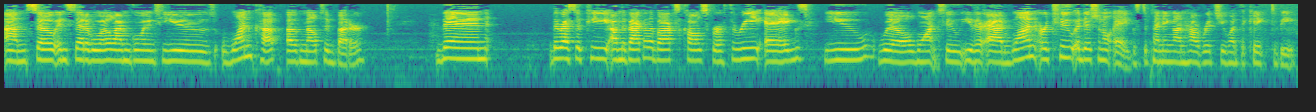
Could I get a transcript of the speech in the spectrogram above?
Um, so instead of oil, I'm going to use one cup of melted butter. Then the recipe on the back of the box calls for three eggs. You will want to either add one or two additional eggs, depending on how rich you want the cake to be.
